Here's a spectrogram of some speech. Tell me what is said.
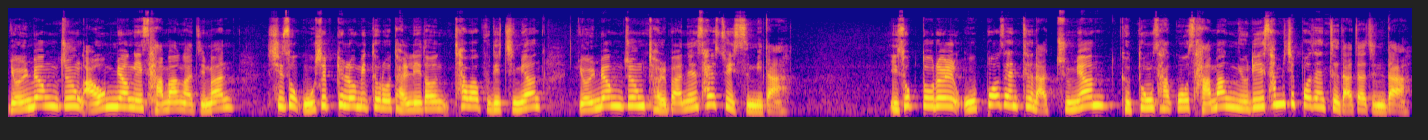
10명 중 9명이 사망하지만 시속 50km로 달리던 차와 부딪히면 10명 중 절반은 살 수 있습니다. 이 속도를 5% 낮추면 교통사고 사망률이 30% 낮아진다.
